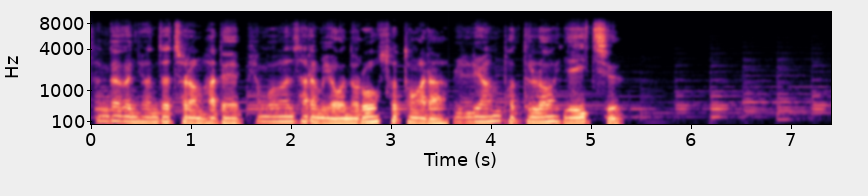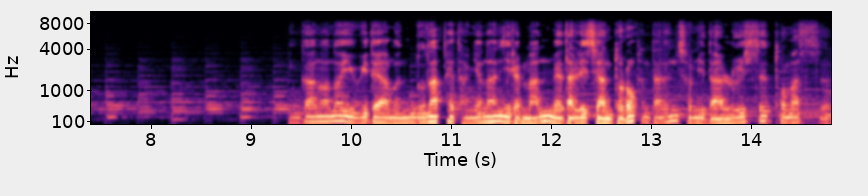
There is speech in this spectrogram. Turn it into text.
생각은 현자처럼 하되 평범한 사람의 언어로 소통하라. 윌리엄 버틀러 예이츠 인간 언어의 위대함은 눈앞에 당연한 일에만 매달리지 않도록 한다는 점이다. 루이스 토마스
